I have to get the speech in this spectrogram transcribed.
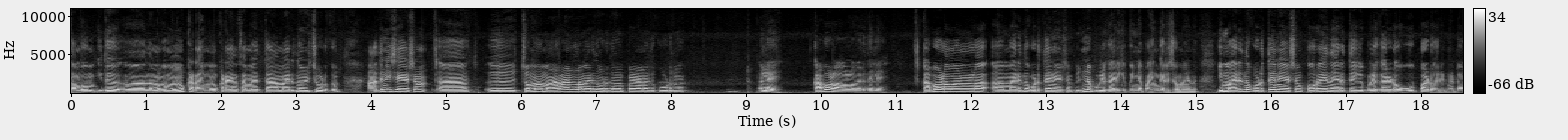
സംഭവം ഇത് നമുക്ക് മൂക്കടായി. മൂക്കടയുന്ന സമയത്ത് ആ മരുന്ന് ഒഴിച്ചു കൊടുക്കും. അതിനുശേഷം ചുമ മാറാനുള്ള മരുന്ന് കൊടുക്കുന്നപ്പോഴാണ് ഇത് കൂടുന്നത്? അല്ലേ? കഫ ഉളവാനുള്ള മരുന്നല്ലേ കപളവാനുള്ള മരുന്ന് കൊടുത്തതിന് ശേഷം പിന്നെ പുള്ളിക്കാരിക്ക് പിന്നെ ഭയങ്കര ചുമയാണ്. ഈ മരുന്ന് കൊടുത്തതിന് ശേഷം കുറേ നേരത്തേക്ക് പുള്ളിക്കാരുടെ ഊപ്പാട് വരും കേട്ടോ.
